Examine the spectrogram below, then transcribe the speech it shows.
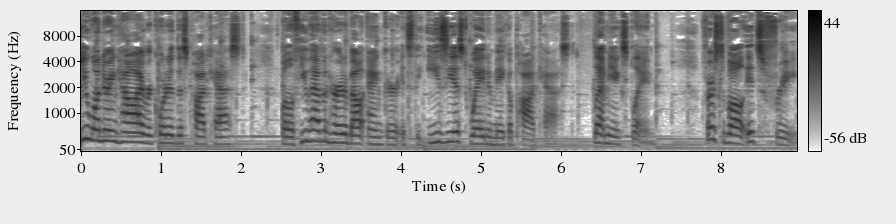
Are you wondering how I recorded this podcast? Well, if you haven't heard about Anchor, it's the easiest way to make a podcast. Let me explain. First of all, it's free.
